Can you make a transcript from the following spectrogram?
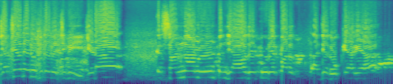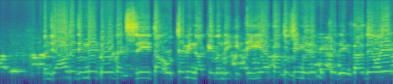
ਜਥਿਆਂ ਦੇ ਰੂਪ ਦੇ ਵਿੱਚ ਵੀ ਜਿਹੜਾ ਕਿਸਾਨਾਂ ਨੂੰ ਪੰਜਾਬ ਦੇ ਪੂਰੇ ਪਰ ਅੱਜ ਰੋਕਿਆ ਗਿਆ। ਪੰਜਾਬ ਦੇ ਜਿੰਨੇ ਟੋਲ ਟੈਕਸ ਸੀ, ਤਾਂ ਉੱਥੇ ਵੀ ਨਾਕੇਬੰਦੀ ਕੀਤੀ ਗਈ ਆ ਤਾਂ ਤੁਸੀਂ ਮੇਰੇ ਪਿੱਛੇ ਦੇਖ ਸਕਦੇ ਹੋ, ਇਹ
